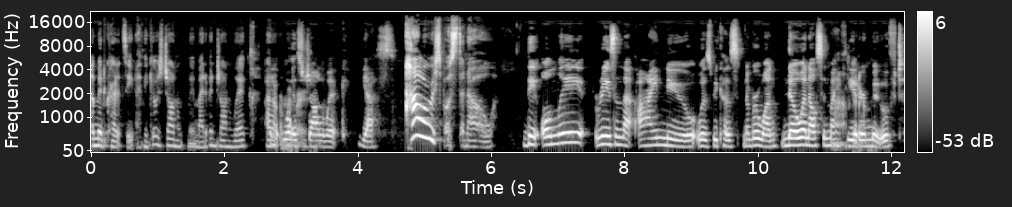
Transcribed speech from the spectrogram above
a mid-credit scene. I think it was John it might have been John Wick. I don't it remember. was John Wick. Yes. How are we supposed to know? The only reason that I knew was because number one, no one else in my oh, theater moved.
